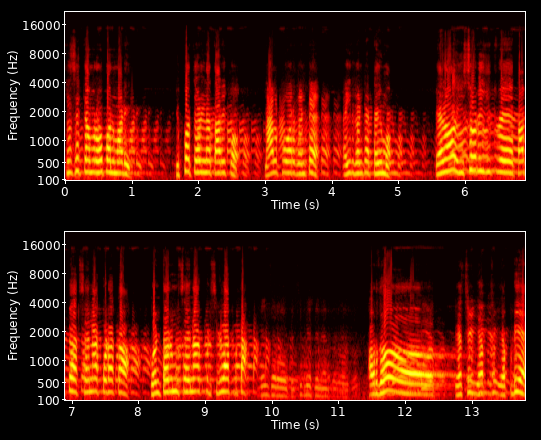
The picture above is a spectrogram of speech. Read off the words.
ಸಿ ಸಿ ಕ್ಯಾಮ್ರಾ ಓಪನ್ ಮಾಡಿ. ಇಪ್ಪತ್ತೇಳನೇ ತಾರೀಕು, ನಾಲ್ಕೂವರೆ ಗಂಟೆ, ಐದು ಗಂಟೆ ಟೈಮು ಏನೋ ಈಶ್ವರ್ ಕಾಪಿ ಹಾಕಿ ಸೈನ್ ಹಾಕಿ ಕೊಡಕ್ಕ ಒಂದು ಟರ್ಮ್ ಸೈನ್ ಹಾಕ್ಬಿಟ್ಟು ಸಿಗ್ಲಾಕ್ಬಿಟ್ಟ. ಅವ್ರದ್ದು ಎಸ್ ಎಫ್ ಡಿ ಎ.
